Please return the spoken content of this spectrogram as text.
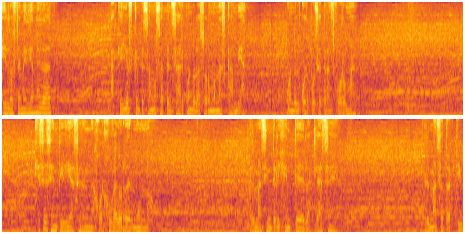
Y los de mediana edad, aquellos que empezamos a pensar cuando las hormonas cambian, cuando el cuerpo se transforma. ¿Qué se sentiría ser el mejor jugador del mundo? El más inteligente de la clase, el más atractivo,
